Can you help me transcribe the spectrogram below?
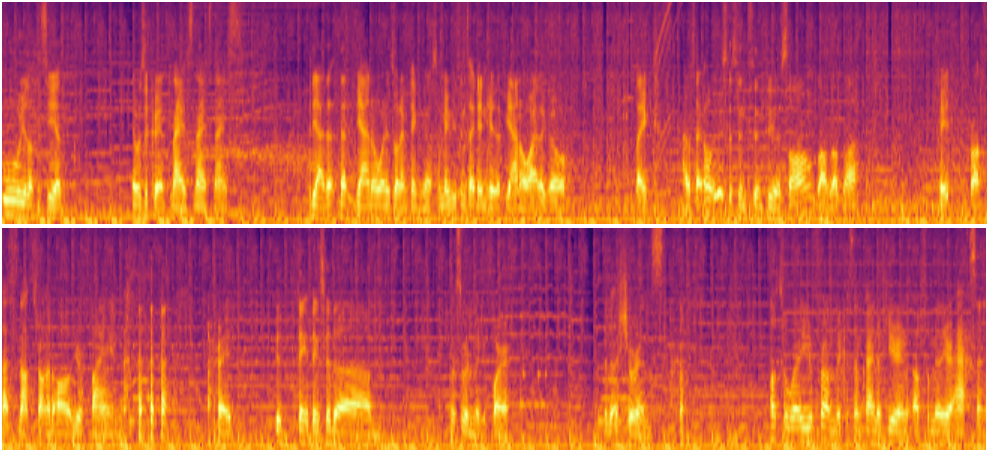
Ooh, you love to see it. It was a crit. Nice, nice, nice. But yeah, that, that piano one is what I'm thinking of. So maybe since I didn't hear the piano a while ago, like, I was like, oh, this isn't Cynthia song, blah, blah, blah. Wait, Frost, that's not strong at all. You're fine. Alright. Good. Th thanks for the, um, what's the word I'm looking for? For the assurance. also, where are you from? Because I'm kind of hearing a familiar accent.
